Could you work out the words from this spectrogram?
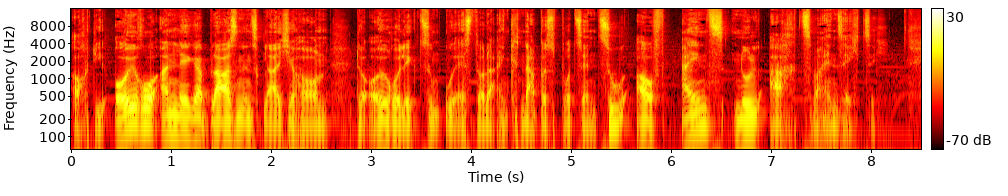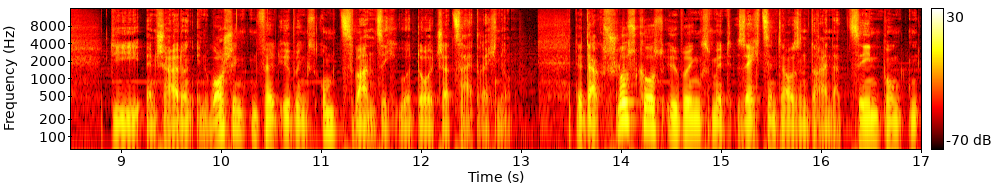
Auch die Euro-Anleger blasen ins gleiche Horn. Der Euro legt zum US-Dollar ein knappes Prozent zu auf 1,0862. Die Entscheidung in Washington fällt übrigens um 20 Uhr deutscher Zeitrechnung. Der DAX-Schlusskurs übrigens mit 16.310 Punkten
